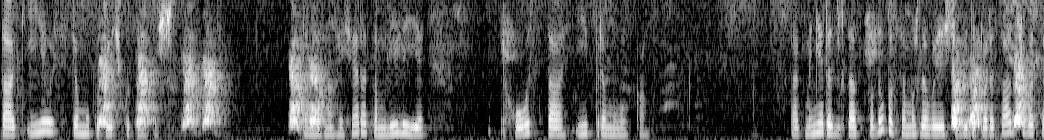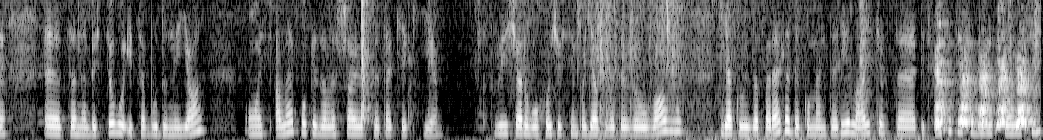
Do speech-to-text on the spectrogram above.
Так, і ось в цьому куточку також. Там одна гейхера, там лілії, хоста і примулка. Так, мені результат сподобався. Можливо, я ще буду пересаджувати. Е, Це не без цього, і це буду не я. Ось, але поки залишаю все так, як є. В свою чергу хочу всім подякувати за увагу. Дякую за перегляди, коментарі, лайки, все підписуйтесь обов'язково. Всім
